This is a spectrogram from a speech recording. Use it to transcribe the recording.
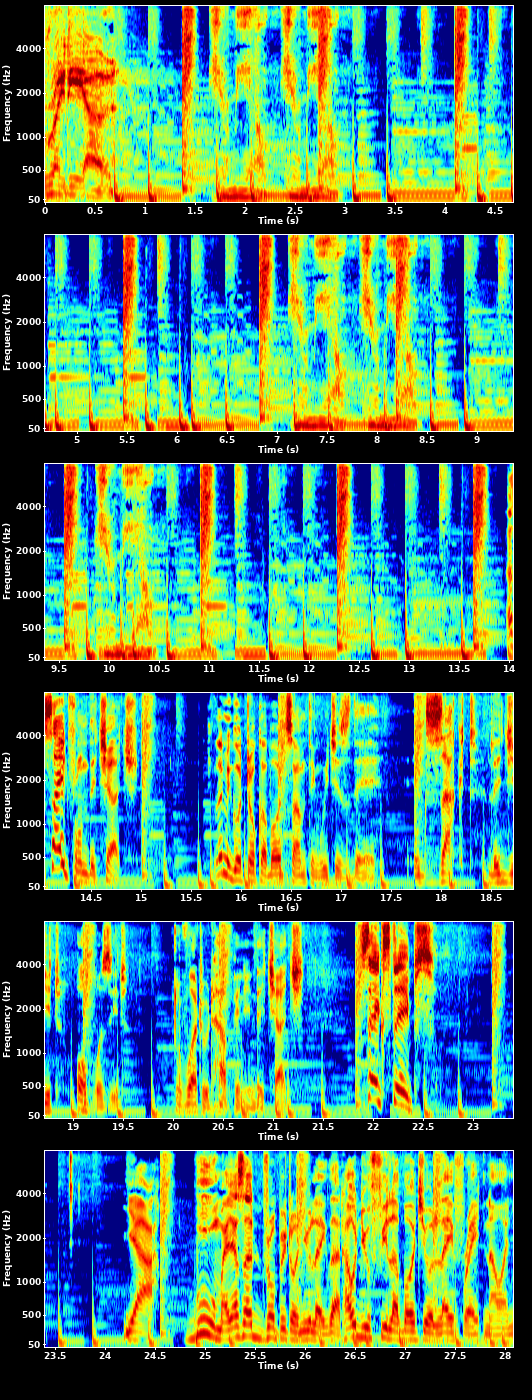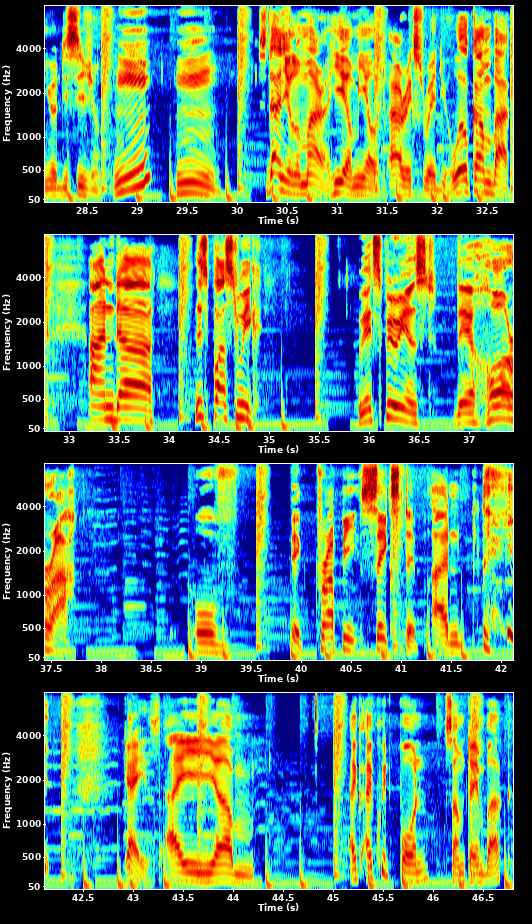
Radio. Hear me out, hear me out. Hear me out, hear me out. Hear me out. Aside from the church, let me go talk about something which is the exact, legit opposite of what would happen in the church. Sex tapes. Yeah, boom, I just had to drop it on you like that. How do you feel about your life right now and your decision? Hmm? Hmm. It's Daniel O'Mara, hear me out, RX Radio. Welcome back. And uh, this past week, we experienced the horror of a crappy sex tape. And guys, I um I, I quit porn some time back.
